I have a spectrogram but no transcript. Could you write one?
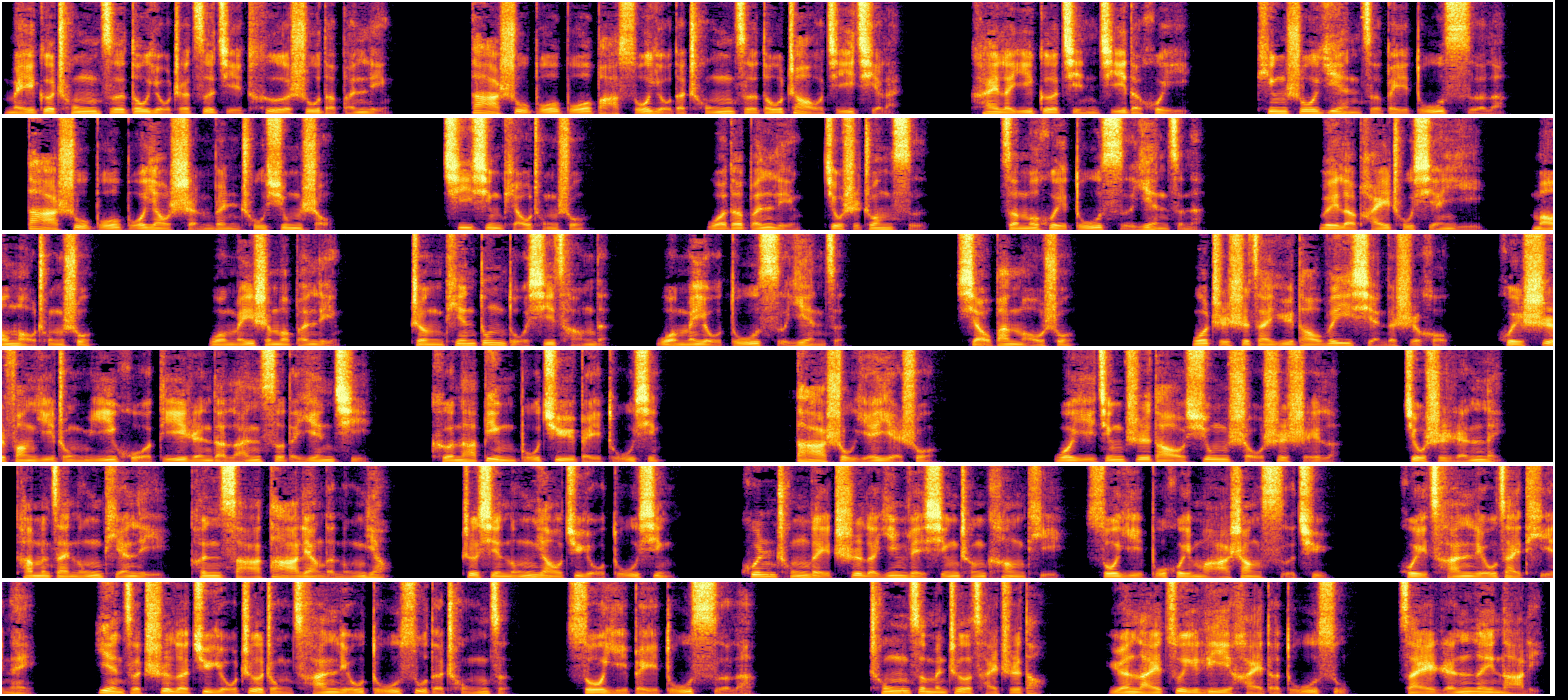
每个虫子都有着自己特殊的本领。大树伯伯把所有的虫子都召集起来，开了一个紧急的会议。听说燕子被毒死了，大树伯伯要审问出凶手。七星瓢虫说：“我的本领就是装死，怎么会毒死燕子呢？”为了排除嫌疑，毛毛虫说：“我没什么本领。”整天东躲西藏的，我没有毒死燕子。小斑毛说：“我只是在遇到危险的时候，会释放一种迷惑敌人的蓝色的烟气，可那并不具备毒性。”大树爷爷说：“我已经知道凶手是谁了，就是人类，他们在农田里。”喷洒大量的农药，这些农药具有毒性，昆虫类吃了，因为形成抗体，所以不会马上死去，会残留在体内。燕子吃了具有这种残留毒素的虫子，所以被毒死了。虫子们这才知道，原来最厉害的毒素在人类那里。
